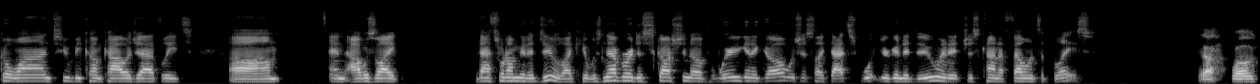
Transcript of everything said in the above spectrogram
go on to become college athletes. Um, and I was like, that's what I'm going to do. Like it was never a discussion of where you're going to go. It was just like, that's what you're going to do. And it just kind of fell into place. Yeah. Well, it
